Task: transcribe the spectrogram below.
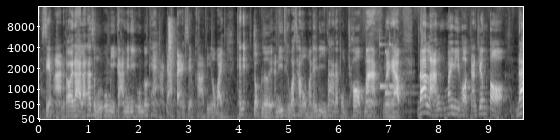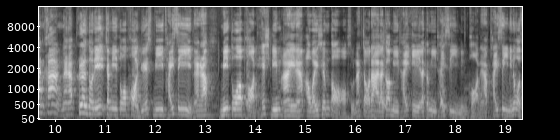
ๆ เสียบอ่านเข้าไปได้แล้ว ถ้าสมมติคุณมีการ์ดมินิคุณก็แค่หาการแปลงเสียบคาทิ้งเอาไว้ แค่นี้จบเลย อันนี้ถือว่าทำออกมาได้ดีมากและผมชอบมากนะครับ ด้านหลังไม่มีพอร์ตการเชื่อมต่อ ด้านข้างนะครับ เครื่องตัวนี้จะมีตัวพอร์ต USB Type C นะครับ มีตัวพอร์ต HDMI นะครับ เอาไว้เชื่อมต่อออกสู่หน้าจอได้ แล้วก็มี Type A แล้วก็มี Type C อีกหนึ่งพอร์ตนะครับ Type C มีทั้งหมด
